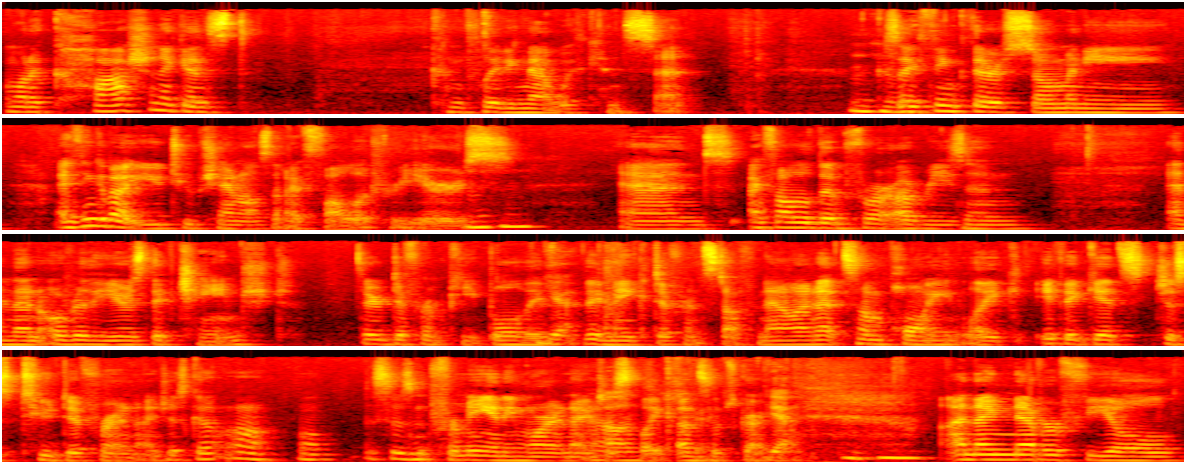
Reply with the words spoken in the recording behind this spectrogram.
want to caution against conflating that with consent because I Mhm. think there are so many. I think about YouTube channels that I followed for years, Mhm. and I followed them for a reason, and then over the years they've changed they're different people. They Yeah. they make different stuff now, and at some point, like if it gets just too different, I just go, oh well, this isn't for me anymore, and I just like unsubscribe. Yeah. And I never feel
